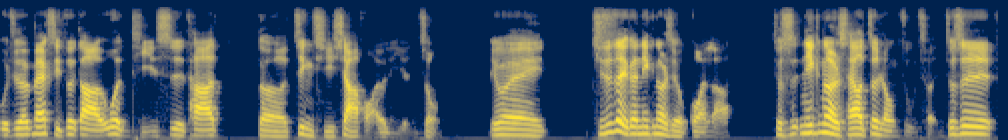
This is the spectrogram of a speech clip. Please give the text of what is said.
我觉得 Maxi 最大的问题是他。的近期下滑有点严重，因为其实这也跟 Nick Nurse 有关啦，就是 Nick Nurse 还有阵容组成，就是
